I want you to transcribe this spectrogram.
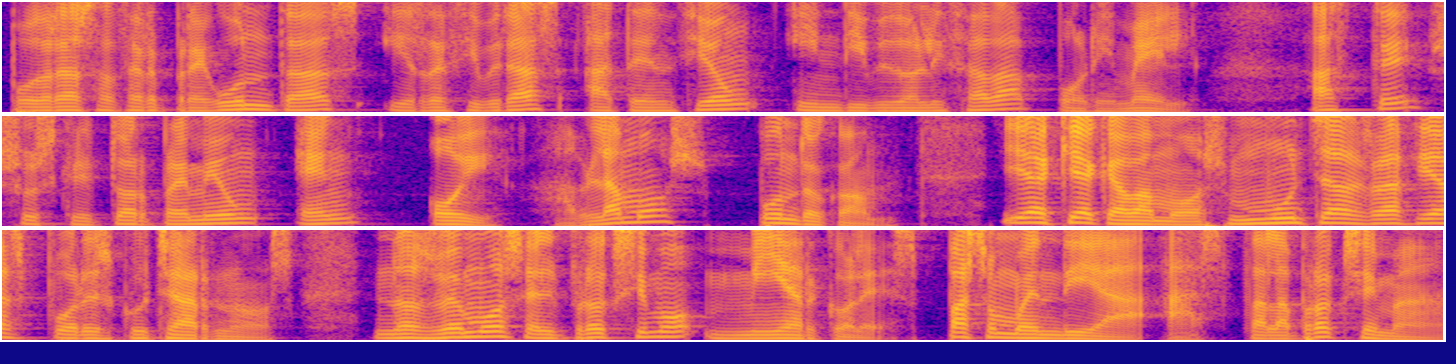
podrás hacer preguntas y recibirás atención individualizada por email. Hazte suscriptor premium en hoyhablamos.com. Y aquí acabamos. Muchas gracias por escucharnos. Nos vemos el próximo miércoles. Pasa un buen día. Hasta la próxima.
